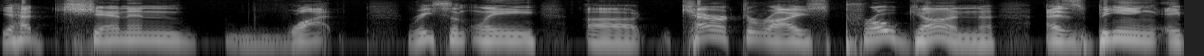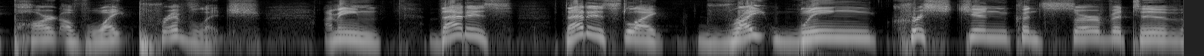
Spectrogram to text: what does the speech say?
you had Shannon Watt recently uh, characterize pro gun as being a part of white privilege. I mean, that is that is like right wing Christian conservative,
